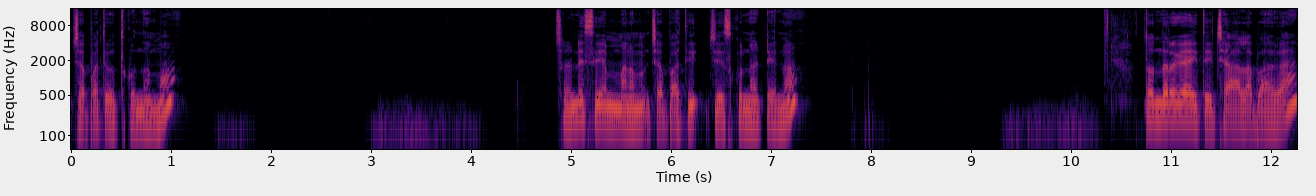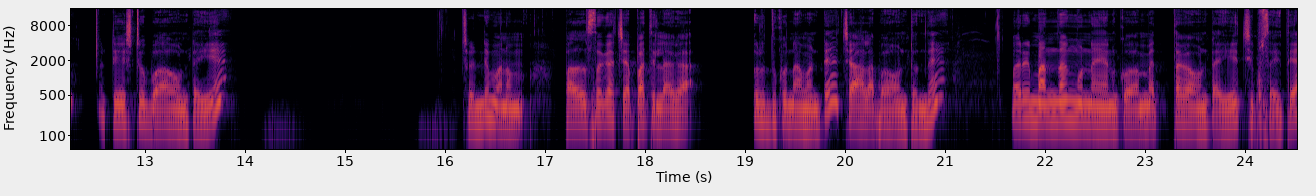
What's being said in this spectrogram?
చపాతీ ఒత్తుకుందాము. చూడండి సేమ్ మనం చపాతీ చేసుకున్నట్టేను? తొందరగా అయితే చాలా బాగా. టేస్ట్ బాగుంటాయి. చూడండి మనం పల్సగా చపాతీలాగా రుద్దుకున్నామంటే చాలా బాగుంటుంది. మరి మందంగా ఉన్నాయనుకో మెత్తగా ఉంటాయి చిప్స్ అయితే.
